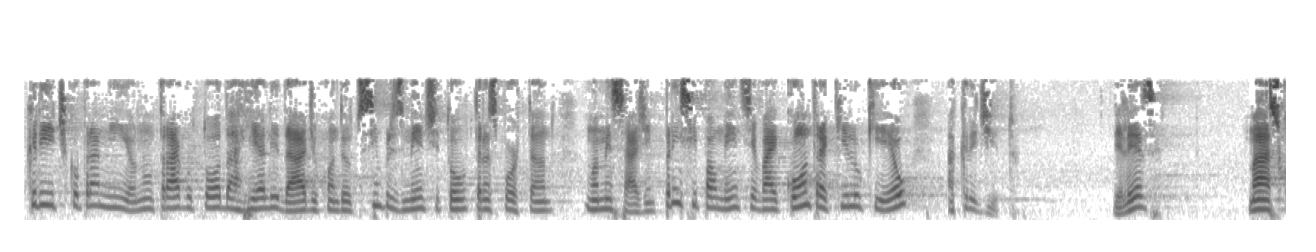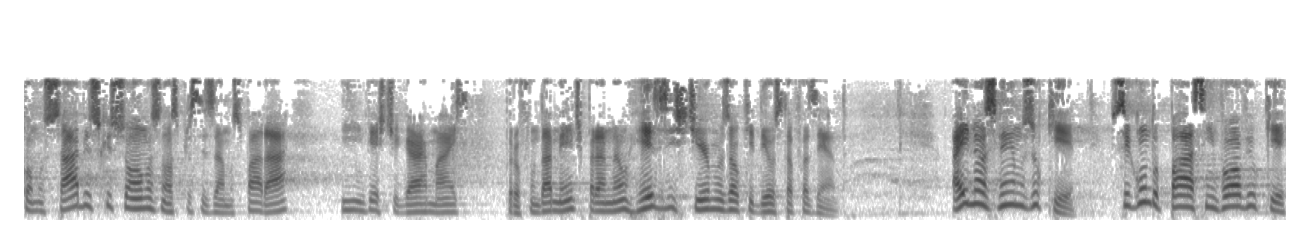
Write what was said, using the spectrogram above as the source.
crítico para mim, eu não trago toda a realidade quando eu simplesmente estou transportando uma mensagem, principalmente se vai contra aquilo que eu acredito. Beleza? Mas, como sábios que somos, nós precisamos parar e investigar mais profundamente para não resistirmos ao que Deus está fazendo. Aí nós vemos o que? O segundo passo envolve o que?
